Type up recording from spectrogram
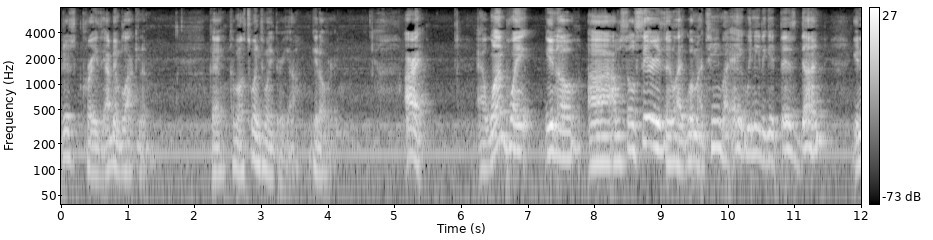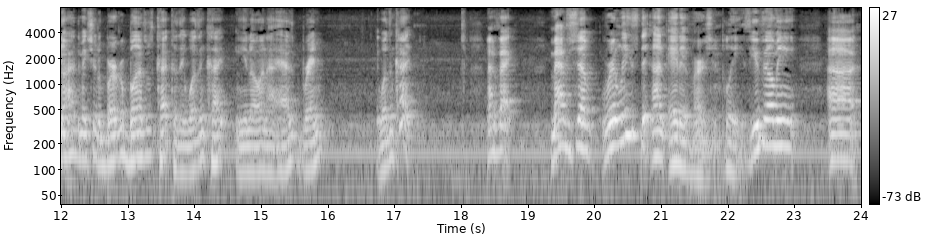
just crazy. I've been blocking them. Okay, come on, it's 2023, y'all. Get over it. All right. At one point, you know, uh, I was so serious and like with my team, like, hey, we need to get this done. You know, I had to make sure the burger buns was cut because they wasn't cut. You know, and I asked Brent, it wasn't cut. Matter of fact, MasterChef released the unedited version, please. You feel me? Uh,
